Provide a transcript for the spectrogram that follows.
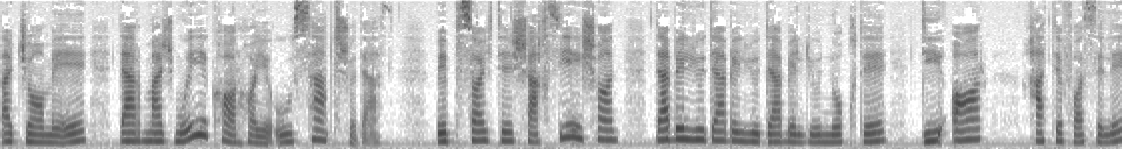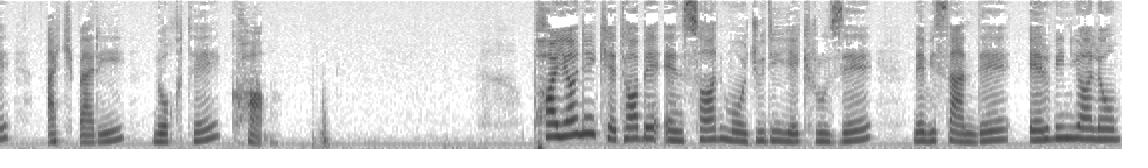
و جامعه در مجموعه کارهای او ثبت شده است. وبسایت شخصی ایشان www.dr خط پایان کتاب انسان موجودی یک روزه نویسنده اروین یالوم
